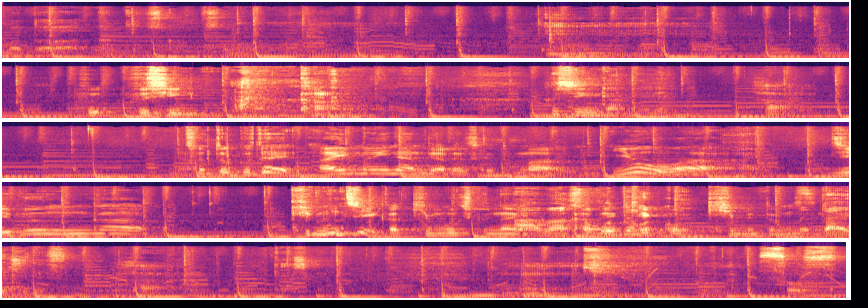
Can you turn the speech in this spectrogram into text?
また何ていうんですかふ不信感。不信感でね。はい。ちょっと具体曖昧なんであれですけどまあ要は、はい。自分が気持ちいいか気持ちくないあまあかでそこでも結構決めてます、大事ですね。はい。確かに。そうっすね。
